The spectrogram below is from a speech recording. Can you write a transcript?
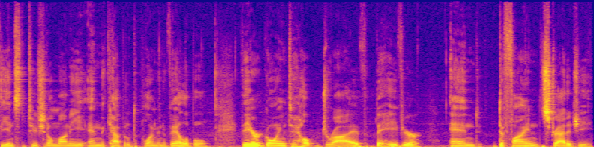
the institutional money and the capital deployment available. They are going to help drive behavior and define strategy.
